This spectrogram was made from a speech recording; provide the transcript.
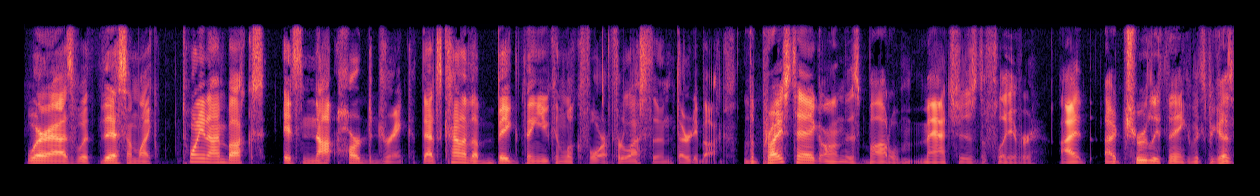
Whereas with this, I'm like 29 bucks. It's not hard to drink. That's kind of the big thing you can look for for less than 30 bucks. The price tag on this bottle matches the flavor. I I truly think it's because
